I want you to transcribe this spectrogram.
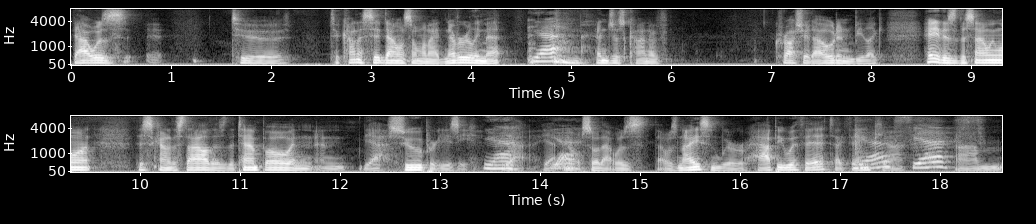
that was uh, to to kind of sit down with someone I'd never really met yeah. and just kind of crush it out and be like, hey, this is the sound we want. This is kind of the style. This is the tempo, and and yeah, super easy. Yeah, yeah, yeah. yeah. No, so that was that was nice, and we were happy with it. I think. uh, yes, yes. um,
